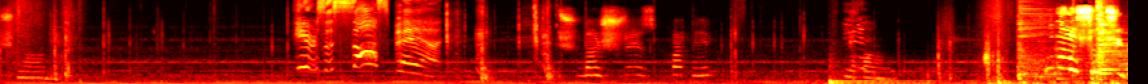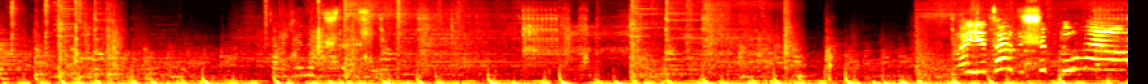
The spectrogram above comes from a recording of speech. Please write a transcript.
Şunu alayım. Here's a saucepan! Şuradan şuraya Yapamadım. Bunu satayım. Tabii yine düştü şey. Ya yeter düşüp durma ya.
